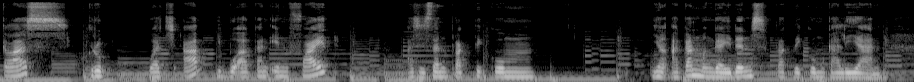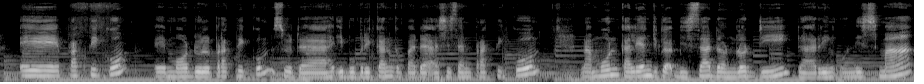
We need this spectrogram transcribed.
kelas grup WhatsApp Ibu akan invite asisten praktikum yang akan mengguidance praktikum kalian. Eh praktikum eh, modul praktikum sudah Ibu berikan kepada asisten praktikum. Namun kalian juga bisa download di daring Unisma.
